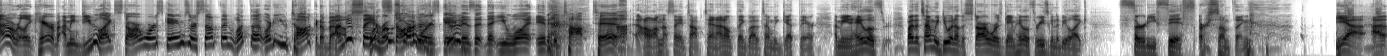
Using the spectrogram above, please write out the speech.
I don't really care about. I mean, do you like Star Wars games or something? What the? What are you talking about? I'm just saying what Rogue Star Squadron's Wars game is it that you want in the top ten? I, oh, I'm not saying top 10. I don't think by the time we get there. I mean, Halo 3, by the time we do another Star Wars game, Halo 3 is going to be like 35th or something. Yeah, I,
